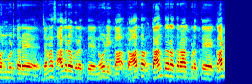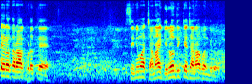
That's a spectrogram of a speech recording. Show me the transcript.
ಬಂದ್ಬಿಡ್ತಾರೆ, ಜನ ಸಾಗರ ಬರುತ್ತೆ, ನೋಡಿ ಕಾತ, ಕಾಂತಾರ ಥರ ಆಗ್ಬಿಡುತ್ತೆ, ಕಾಟೇರ ಥರ ಆಗ್ಬಿಡುತ್ತೆ. ಸಿನಿಮಾ ಚೆನ್ನಾಗಿರೋದಕ್ಕೆ ಜನ ಬಂದಿರೋದು.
